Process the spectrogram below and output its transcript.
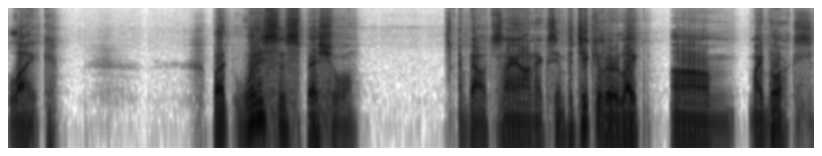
like. But what is so special about psionics, in particular, like um, my books,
